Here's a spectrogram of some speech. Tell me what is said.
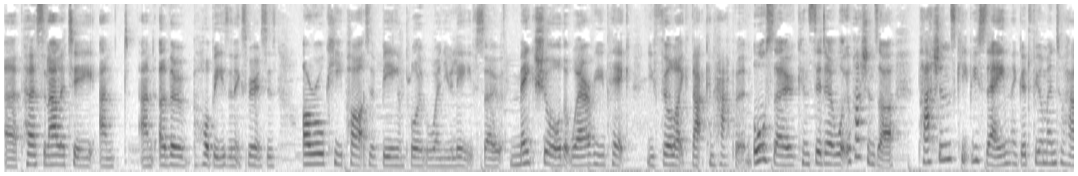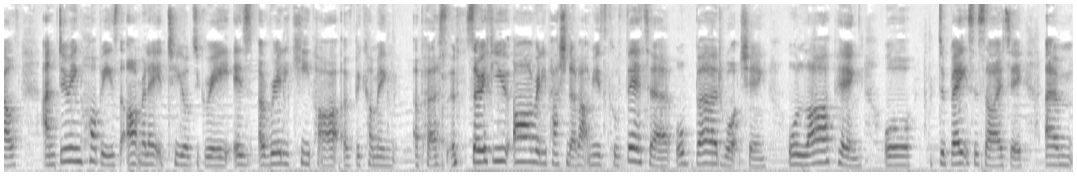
uh, personality and and other hobbies and experiences are all key parts of being employable when you leave. So make sure that wherever you pick, you feel like that can happen. Also, consider what your passions are. Passions keep you sane, they're good for your mental health, and doing hobbies that aren't related to your degree is a really key part of becoming a person. So if you are really passionate about musical theatre or bird watching or LARPing or debate society, um,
